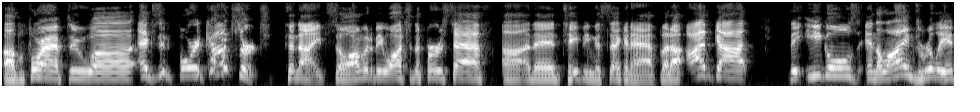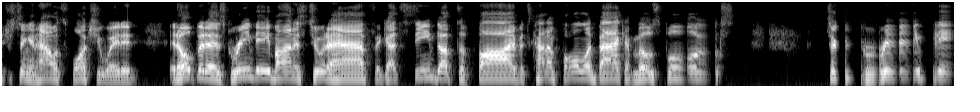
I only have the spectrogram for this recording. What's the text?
uh, before I have to uh, exit for a concert tonight. So I'm going to be watching the first half and then taping the second half. But I've got the Eagles, and the line's really interesting in how it's fluctuated. It opened as Green Bay minus two and a half. It got steamed up to five. It's kind of fallen back at most books to Green Bay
